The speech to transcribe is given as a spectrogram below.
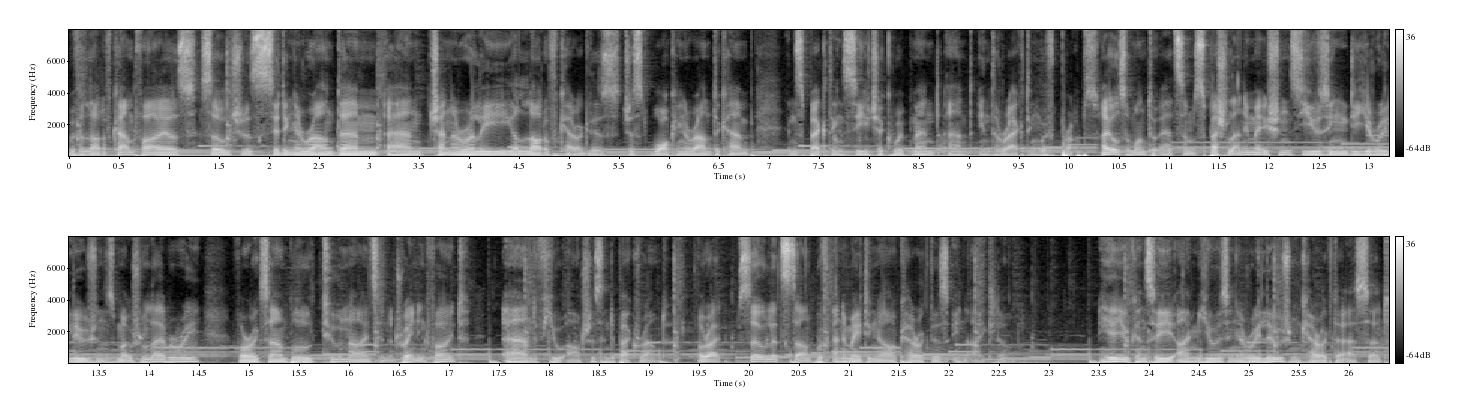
with a lot of campfires, soldiers sitting around them and generally a lot of characters just walking around the camp, inspecting siege equipment and interacting with props. I also want to add some special animations using the Reallusion's motion library, for example two knights in a training fight and a few archers in the background. Alright, so let's start with animating our characters in iClone. Here you can see I'm using a Reallusion character asset.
